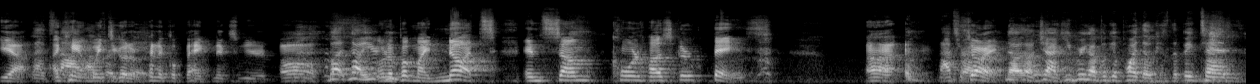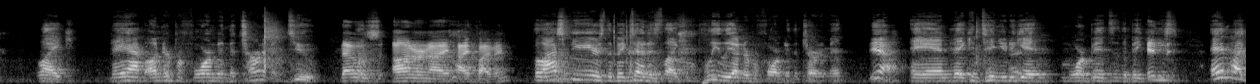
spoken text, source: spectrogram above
Yeah. That's I can't wait to go to debate. Pinnacle Bank next year. Oh. But no, you're. I'm gonna put my nuts in some cornhusker face. Uh, That's right. Sorry. No, no, Jack, you bring up a good point though, because the Big Ten, like, they have underperformed in the tournament too. that was Honor and I high fiving. The last few years, the Big Ten is like completely underperformed in the tournament, Yeah. and they continue to get more bids in the Big And- East. And like,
